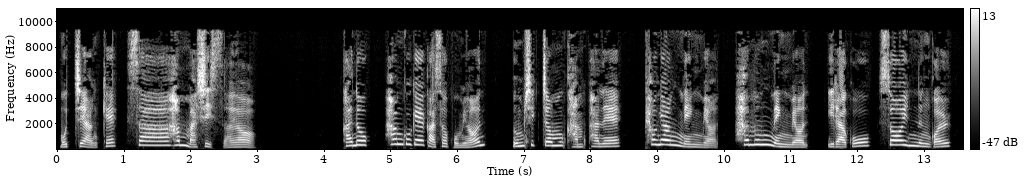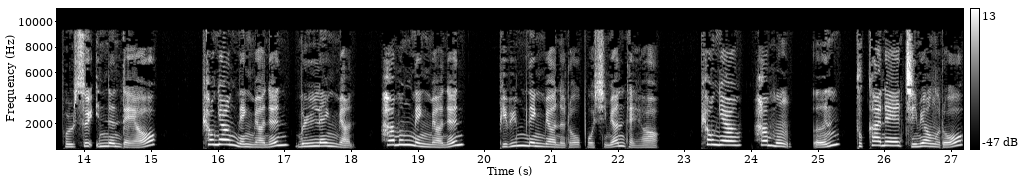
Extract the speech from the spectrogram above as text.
못지않게 싸한 맛이 있어요. 간혹 한국에 가서 보면 음식점 간판에 평양냉면, 함흥냉면이라고 써 있는 걸 볼 수 있는데요. 평양냉면은 물냉면, 함흥냉면은 비빔냉면으로 보시면 돼요. 평양, 함흥은 북한의 지명으로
